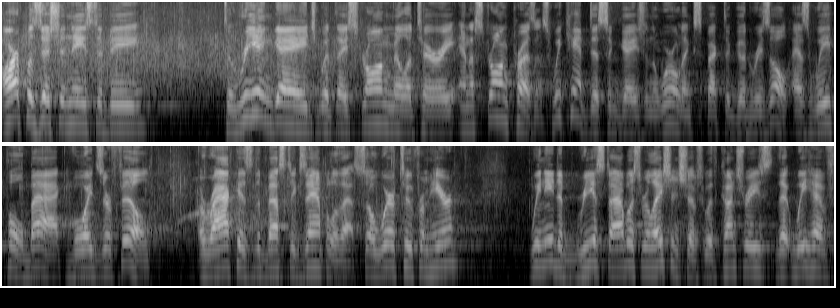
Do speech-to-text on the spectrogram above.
Our position needs to be to re engage with a strong military and a strong presence. We can't disengage in the world and expect a good result. As we pull back, voids are filled. Iraq is the best example of that. So, where to from here? We need to reestablish relationships with countries that we have,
